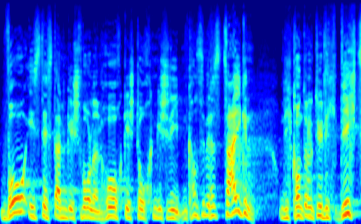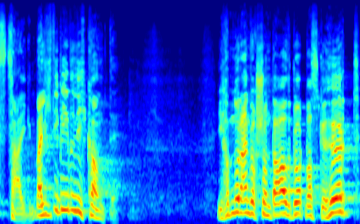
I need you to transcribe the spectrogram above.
Wo ist es dann geschwollen, hochgestochen geschrieben? Kannst du mir das zeigen? Und ich konnte natürlich nichts zeigen, weil ich die Bibel nicht kannte. Ich habe nur einfach schon da oder dort was gehört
